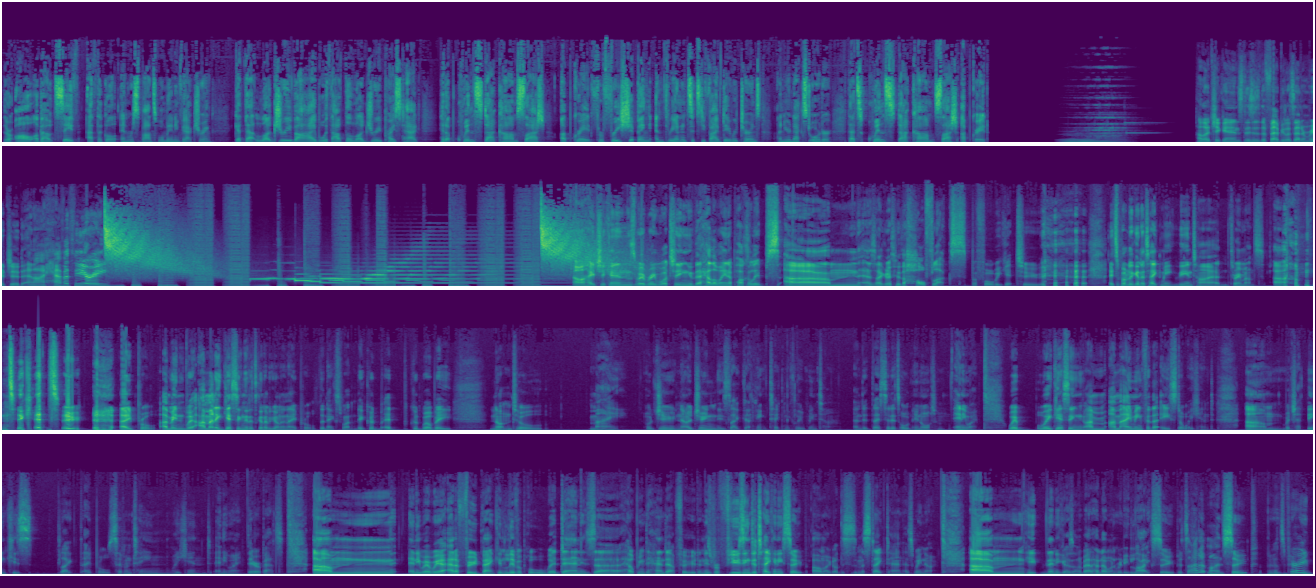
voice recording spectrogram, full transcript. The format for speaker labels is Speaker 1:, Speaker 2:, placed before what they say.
Speaker 1: They're all about safe, ethical, and responsible manufacturing. Get that luxury vibe without the luxury price tag. Hit up quince.com slash upgrade for free shipping and 365 day returns on your next order. That's quince.com slash upgrade.
Speaker 2: Hello, chickens. This is the fabulous Adam Richard, and I have a theory. Oh, hey chickens! We're rewatching the Halloween Apocalypse um, as I go through the whole flux before we get to. it's probably going to take me the entire three months um, to get to April. I mean, I'm only guessing that it's going to be on in April. The next one, it could it could well be not until May or June. No, June is like I think technically winter and they said it's in autumn. Anyway, we're we're guessing. I'm I'm aiming for the Easter weekend, um, which I think is like April 17 weekend. Anyway, thereabouts. Um, anyway, we're at a food bank in Liverpool where Dan is uh, helping to hand out food and is refusing to take any soup. Oh my god, this is a mistake, Dan, as we know. Um, he then he goes on about how no one really likes soup. It's I don't mind soup. It's very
